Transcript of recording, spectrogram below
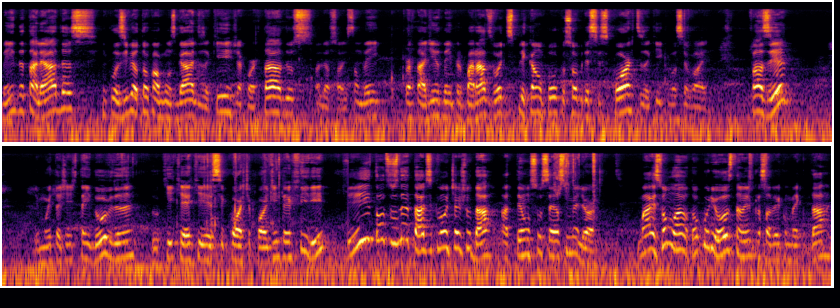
bem detalhadas. Inclusive eu estou com alguns galhos aqui já cortados. Olha só, eles estão bem cortadinhos, bem preparados. Vou te explicar um pouco sobre esses cortes aqui que você vai fazer. E muita gente tem dúvida, né? Do que, que é que esse corte pode interferir. E todos os detalhes que vão te ajudar a ter um sucesso melhor. Mas vamos lá, eu tô curioso também para saber como é que tá.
